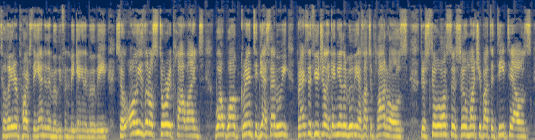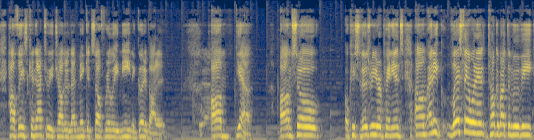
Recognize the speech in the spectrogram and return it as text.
to later parts of the end of the movie from the beginning of the movie. So all these little story plot lines, while, while granted, yes, that movie, Back to the Future, like any other movie, has lots of plot holes, there's still also so much about the details, how things connect to each other that make itself really neat and good about it. Yeah. Um, yeah. Um, so, okay, so those were your opinions. Um, any last thing I want to talk about the movie,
